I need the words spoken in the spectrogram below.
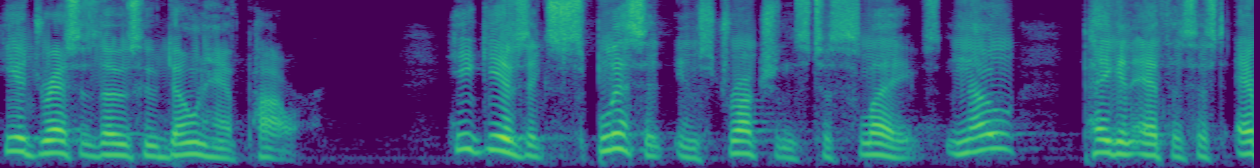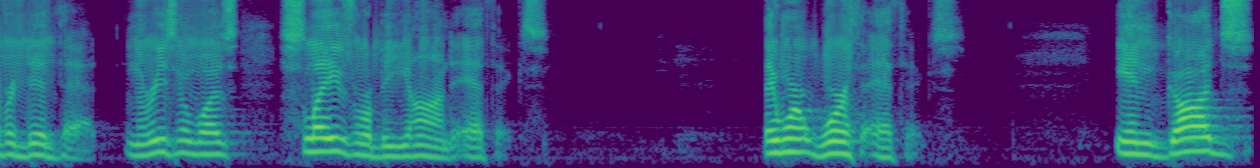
he addresses those who don't have power. He gives explicit instructions to slaves. No pagan ethicist ever did that. And the reason was slaves were beyond ethics, they weren't worth ethics. In God's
